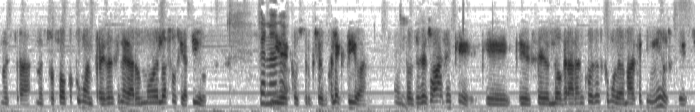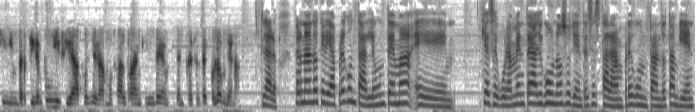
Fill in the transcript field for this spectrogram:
nuestra nuestro foco como empresa es generar un modelo asociativo y de construcción colectiva. Entonces eso hace que, que, que se lograran cosas como lo de Marketing News, que sin invertir en publicidad pues llegamos al ranking de, de empresas de Colombia, ¿no? claro. Fernando, quería preguntarle un tema eh, que seguramente algunos oyentes estarán preguntando también,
